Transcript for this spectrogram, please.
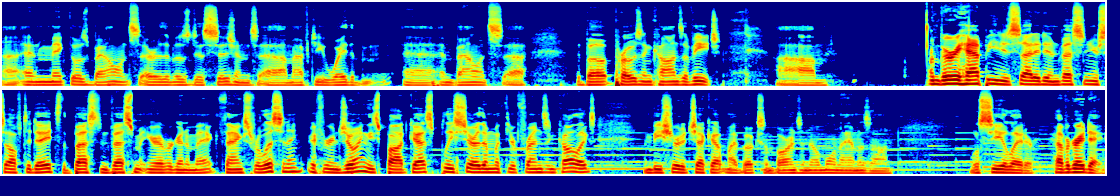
uh, and make those balance or those decisions um, after you weigh the uh, and balance uh, the pros and cons of each um, I'm very happy you decided to invest in yourself today. It's the best investment you're ever going to make. Thanks for listening. If you're enjoying these podcasts, please share them with your friends and colleagues, and be sure to check out my books on Barnes & Noble and Amazon. We'll see you later. Have a great day.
